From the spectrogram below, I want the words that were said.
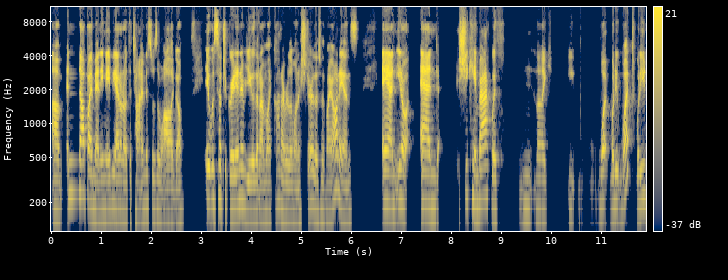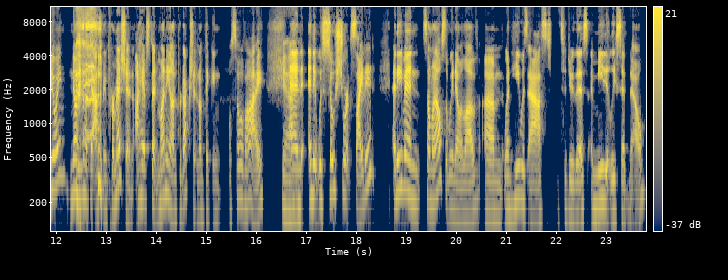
Um, and not by many, maybe. I don't know at the time. This was a while ago. It was such a great interview that I'm like, God, I really want to share this with my audience. And, you know, and she came back with like, what, what, what, what are you doing? No, you have to ask me permission. I have spent money on production. I'm thinking, well, so have I. Yeah. And, and it was so short sighted. And even someone else that we know and love, um, when he was asked to do this, immediately said no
